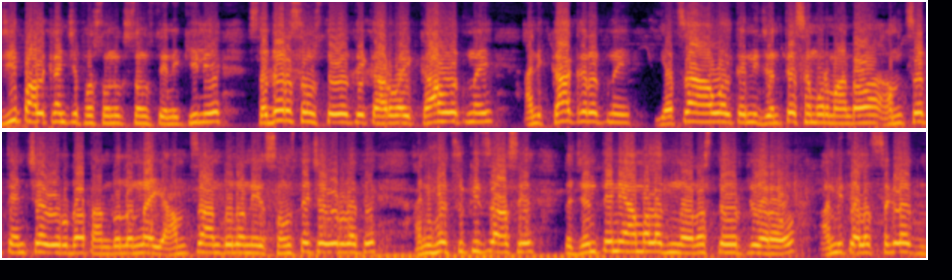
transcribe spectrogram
जी पालकांची फसवणूक संस्थेने केली आहे सदर संस्थेवरती कारवाई का होत नाही आणि का करत नाही याचा अहवाल त्यांनी जनतेसमोर मांडावा. आमचं त्यांच्या विरोधात आंदोलन नाही आमचं आंदोलन हे संस्थेच्या विरोधात आहे आणि हे चुकीचं असेल तर जनतेने आम्हाला रस्त्यावरती धरावं. आम्ही त्याला सगळ्या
